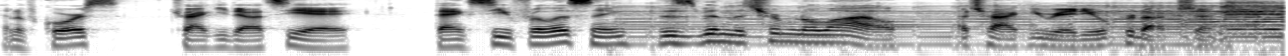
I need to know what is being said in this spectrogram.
and of course, Trackie.ca. Thanks to you for listening. This has been the Terminal Mile, a Trackie Radio production.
